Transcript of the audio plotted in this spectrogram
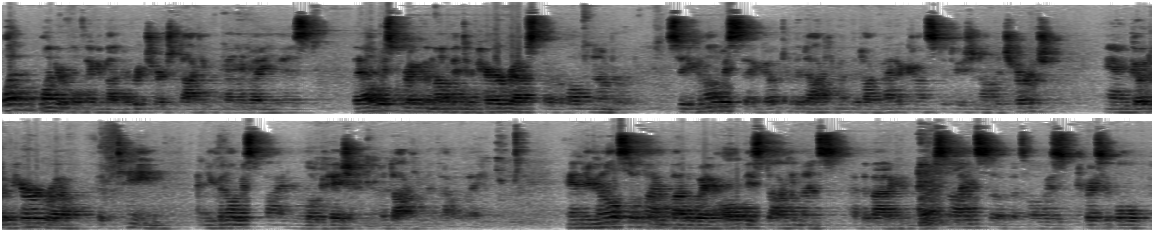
one wonderful thing about every church document, by the way, is they always break them up into paragraphs that are all numbered. So you can always say, go to the document, the dogmatic constitution on the church, and go to paragraph 15, and you can always find your location in a document that way. And you can also find, by the way, all these documents at the Vatican website, so that's always traceable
